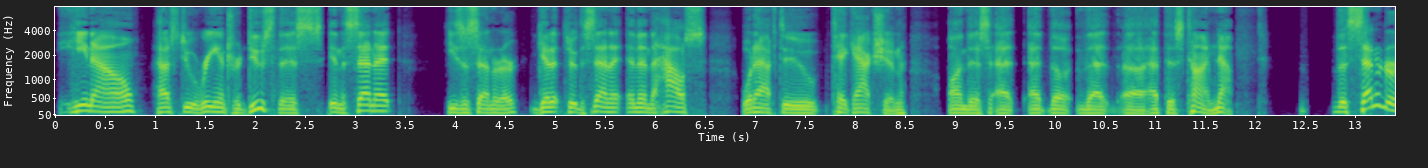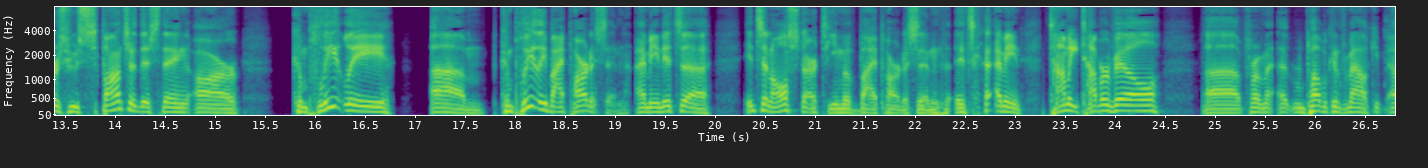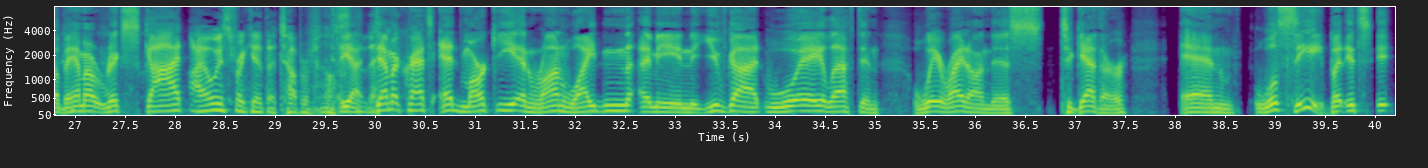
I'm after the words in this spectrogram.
he now has to reintroduce this in the Senate. He's a senator, get it through the Senate, and then the House would have to take action on this at at the that uh, at this time. Now, the senators who sponsored this thing are completely um completely bipartisan. I mean, it's a it's an all-star team of bipartisan. It's I mean, Tommy Tuberville uh from uh, Republican from Alabama, Rick Scott, I always forget that Tuberville. yeah, Democrats Ed Markey and Ron Wyden. I mean, you've got way left and way right on this together, and we'll see. But it's it.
